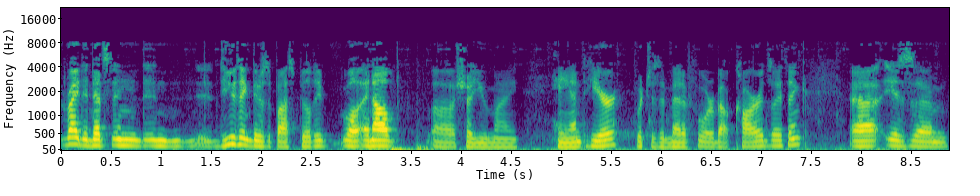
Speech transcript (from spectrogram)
right, and that's in, in. Do you think there's a possibility? Well, and I'll uh, show you my hand here, which is a metaphor about cards. I think uh, is. Um,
